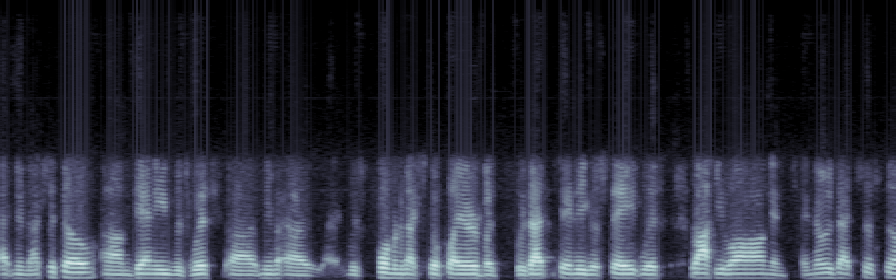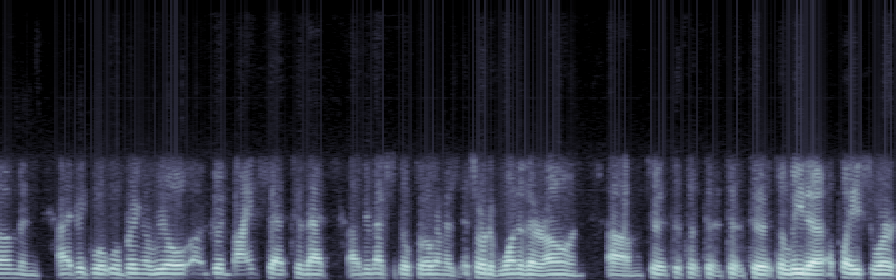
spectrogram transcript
at New Mexico. Um, Danny was with uh, New, uh, was former New Mexico player, but was at San Diego State with Rocky Long and, and knows that system. And I think will will bring a real uh, good mindset to that uh, New Mexico program as, as sort of one of their own. Um, to, to, to, to, to, to lead a, a place where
